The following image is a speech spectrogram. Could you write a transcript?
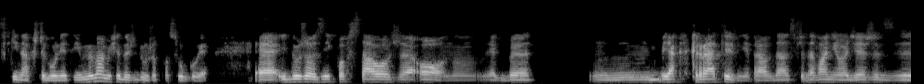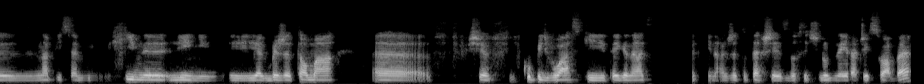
w Chinach szczególnie tymi memami się dość dużo posługuje. I dużo z nich powstało, że o, no jakby mm, jak kreatywnie, prawda? Sprzedawanie odzieży z, z napisem Chiny linii i jakby, że to ma E, się wkupić w łaski tej generacji, że to też jest dosyć nudne i raczej słabe,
